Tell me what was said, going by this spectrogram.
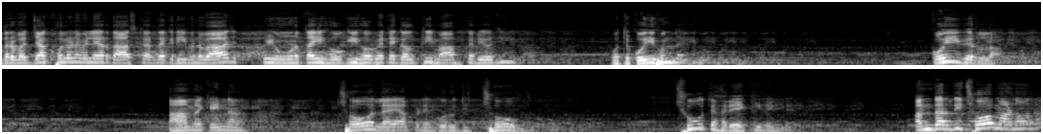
ਦਰਵਾਜ਼ਾ ਖੋਲਣ ਵੇਲੇ ਅਰਦਾਸ ਕਰਦਾ, ਗਰੀਬ ਨਵਾਜ, ਕੋਈ ਊਣਤਾ ਹੀ ਹੋ ਗਈ ਹੋਵੇ ਤੇ ਗਲਤੀ ਮਾਫ ਕਰਿਓ ਜੀ। ਉਹ ਤੇ ਕੋਈ ਹੁੰਦਾ। ਕੋਈ ਵਿਰਲਾ ਤਾਂ ਮੈਂ ਕਹਿਣਾ ਛੋ ਲੈ ਆਪਣੇ ਗੁਰੂ ਦੀ ਛੋ ਛੂ ਤੇ ਹਰੇਕ ਹੀ ਲੈਂਦਾ ਅੰਦਰ ਦੀ ਛੋ ਮਾਣੋ ਨਾ।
